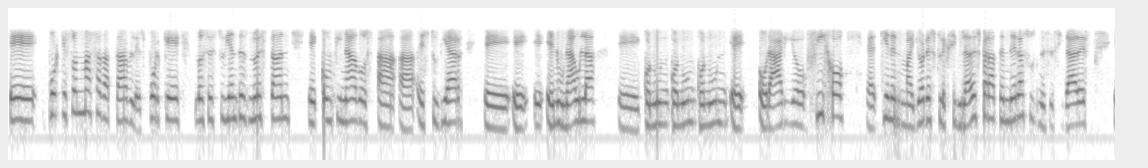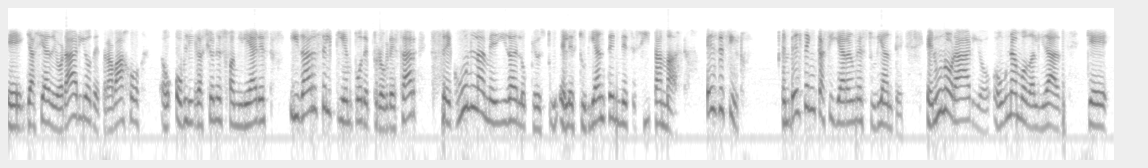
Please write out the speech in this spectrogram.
Eh, porque son más adaptables, porque los estudiantes no están eh, confinados a estudiar eh, eh, en un aula eh, con un, con un, con un eh, horario fijo, eh, tienen mayores flexibilidades para atender a sus necesidades, ya sea de horario, de trabajo, obligaciones familiares y darse el tiempo de progresar según la medida de lo que el estudiante necesita más. Es decir, en vez de encasillar a un estudiante en un horario o una modalidad que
